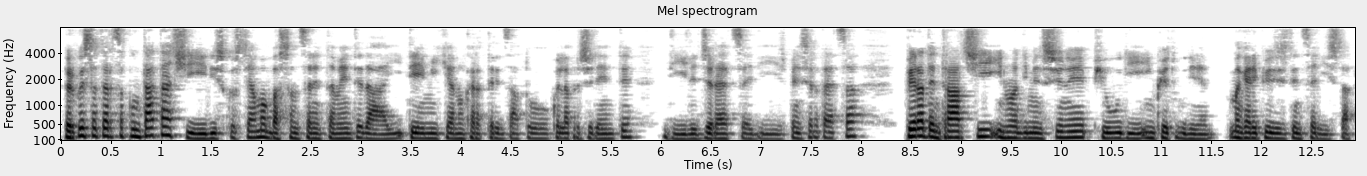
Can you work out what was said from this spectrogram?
Per questa terza puntata ci discostiamo abbastanza nettamente dai temi che hanno caratterizzato quella precedente, di leggerezza e di spensieratezza, per addentrarci in una dimensione più di inquietudine, magari più esistenzialista.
